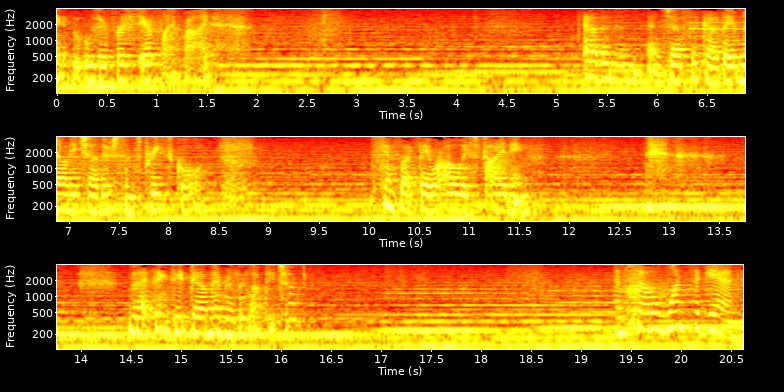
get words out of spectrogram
It was her first airplane ride. Evan and, and Jessica, they've known each other since preschool. Seems like they were always fighting. But I think deep down they really loved each other. And so, once again,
